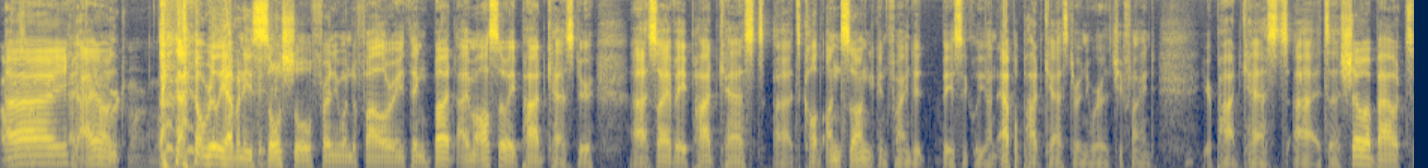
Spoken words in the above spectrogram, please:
I'll I- shopping at I the door don't- I don't really have any social for anyone to follow or anything, but I'm also a podcaster. Uh, so I have a podcast. Uh, it's called Unsung. You can find it basically on Apple Podcast or anywhere that you find your podcasts. Uh, it's a show about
